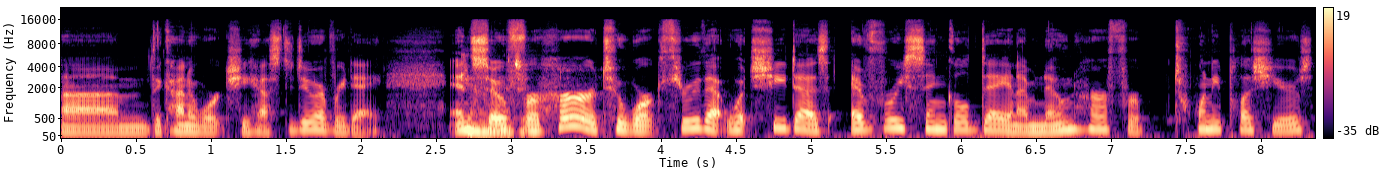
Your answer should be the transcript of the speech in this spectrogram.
um, the kind of work she has to do every day. And can so imagine. for her to work through that, what she does every single day, and I've known her for 20 plus years,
